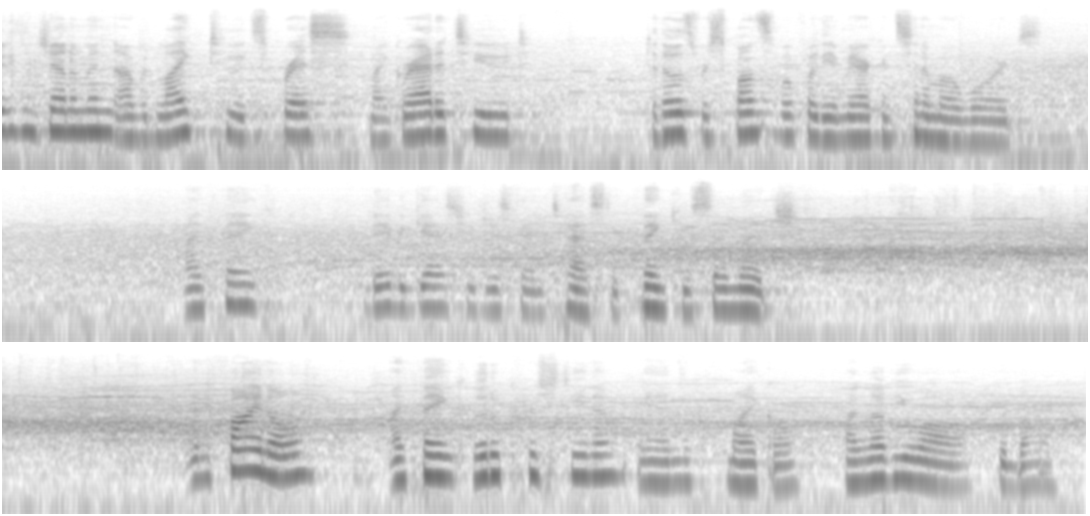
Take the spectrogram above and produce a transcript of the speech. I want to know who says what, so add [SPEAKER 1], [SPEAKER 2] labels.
[SPEAKER 1] Ladies and gentlemen, I would like to express my gratitude to those responsible for the American Cinema Awards. I thank David Gest, you're just fantastic. Thank you so much. And final, I thank little Christina and Michael. I love you all. Goodbye.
